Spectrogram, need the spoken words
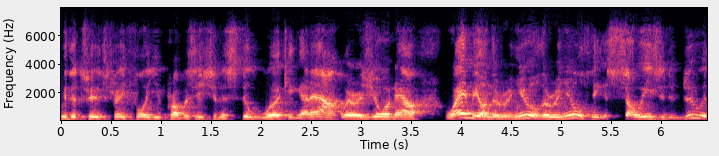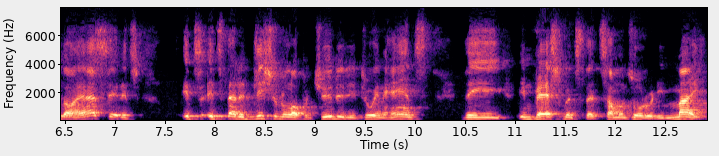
with a two three four year proposition is still working it out whereas you're now way beyond the renewal. The renewal thing is so easy to do with iasset. It's it's it's that additional opportunity to enhance the investments that someone's already made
